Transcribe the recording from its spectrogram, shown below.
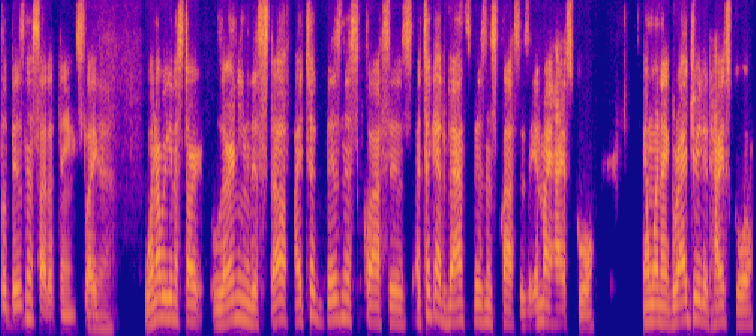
the business side of things? Like, yeah. when are we going to start learning this stuff? I took business classes, I took advanced business classes in my high school. And when I graduated high school,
